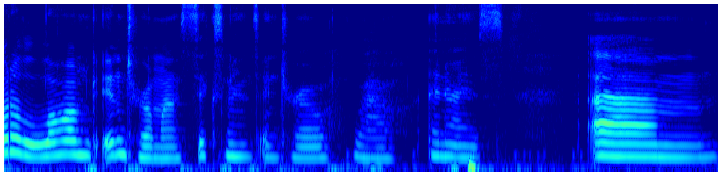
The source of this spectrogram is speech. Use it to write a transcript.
What a long intro, man. Six minutes intro. Wow. Anyways. Um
